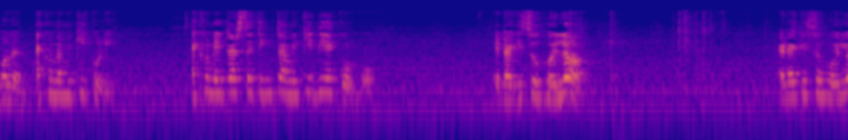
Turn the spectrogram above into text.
বলেন, এখন আমি কি করি? এখন এটার সেটিংটা আমি কি দিয়ে করব? এটা কিছু হইল? এটা কিছু হইল?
